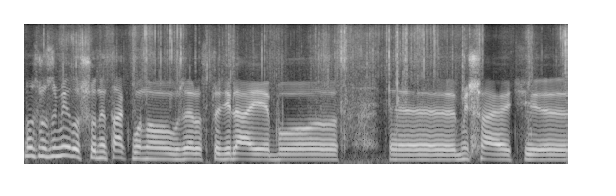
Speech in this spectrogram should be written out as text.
Ну, зрозуміло, що не так воно вже розподіляє, бо е, мішають е,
